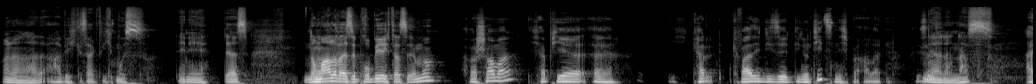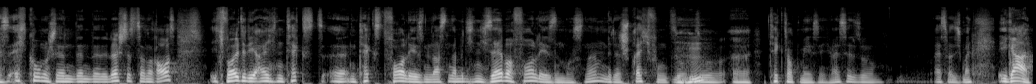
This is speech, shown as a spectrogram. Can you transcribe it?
Und dann ha- habe ich gesagt, ich muss, nee, nee, der ist, normalerweise probiere ich das immer. Aber schau mal, ich habe hier, äh, ich kann quasi diese, die Notizen nicht bearbeiten. Ja, dann hast Also ist echt komisch, dann, dann, dann löscht es dann raus. Ich wollte dir eigentlich einen Text, äh, einen Text vorlesen lassen, damit ich nicht selber vorlesen muss, ne? Mit der Sprechfunktion, so äh, TikTok-mäßig, weißt du, so, weißt du, was ich meine? Egal.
